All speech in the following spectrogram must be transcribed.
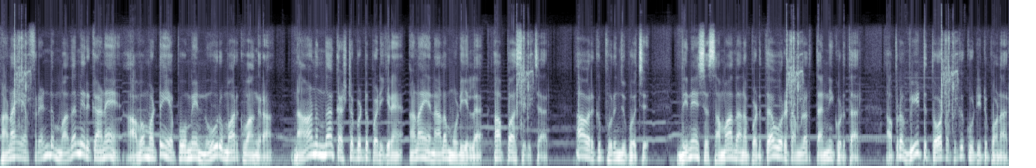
ஆனா என் ஃப்ரெண்டு மதன் இருக்கானே அவன் மட்டும் எப்பவுமே நூறு மார்க் வாங்குறான். நானும் தான் கஷ்டப்பட்டு படிக்கிறேன் ஆனா என்னால முடியல. அப்பா சிரிச்சார். அவருக்கு புரிஞ்சு போச்சு. தினேஷை சமாதானப்படுத்த ஒரு டம்ளர் தண்ணி கொடுத்தார். அப்புறம் வீட்டு தோட்டத்துக்கு கூட்டிட்டு போனார்.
